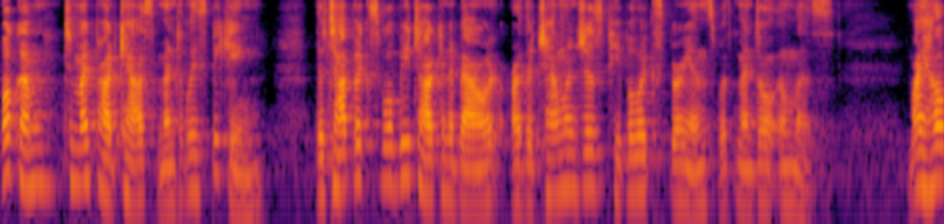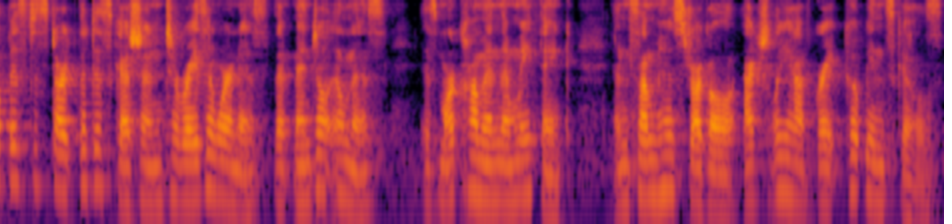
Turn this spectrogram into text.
Welcome to my podcast, Mentally Speaking. The topics we'll be talking about are the challenges people experience with mental illness. My hope is to start the discussion to raise awareness that mental illness is more common than we think, and some who struggle actually have great coping skills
